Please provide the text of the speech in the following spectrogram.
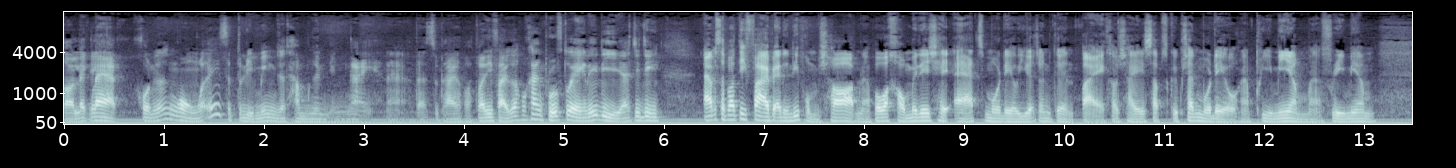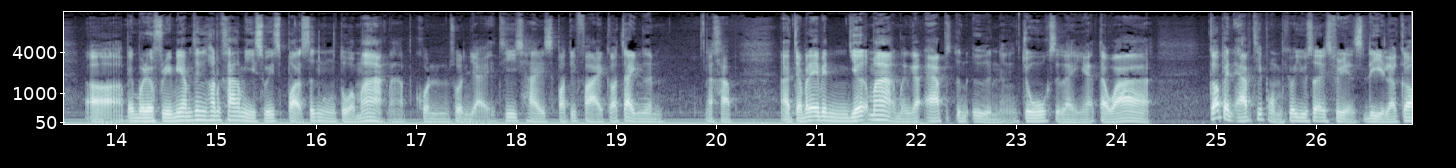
ตอนแรกๆ คนก็งงว่าเอ๊ะสตรีมมิ่งจะทำเงินยังไงนะแต่สุดท้าย Spotify ก็ค่อนข้างพิสูจตัวเองได้ดีนะจริงๆ แอป Spotify เป็นอันนึงที่ผมชอบนะ เพราะว่าเขาไม่ได้ใช้ ads โมเดลเยอะจนเกินไป เขาใช้ subscription โมเดลนะ premium นะ freemium เป็นโมเดล freemium ซึ่งค่อนข้างมี sweet spot ซึ่งลงตัวมากนะครับ คนส่วนใหญ่ที่ใช้ Spotify ก็จ่ายเงินนะครับ อาจจะไม่ได้เป็นเยอะมากเหมือนกับแอปอื่นๆอย่าง JOOX หรืออะไรเงี้ยแต่ว่าก็เป็นแอปที่ผมคิดว่า user experience ดี แล้วก็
